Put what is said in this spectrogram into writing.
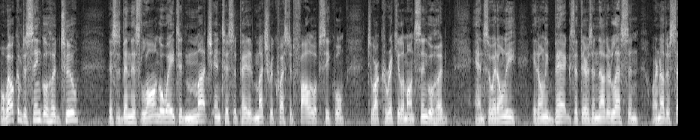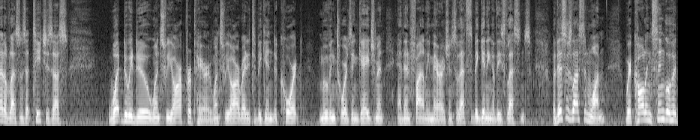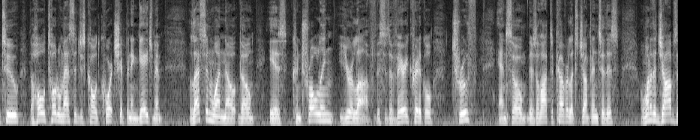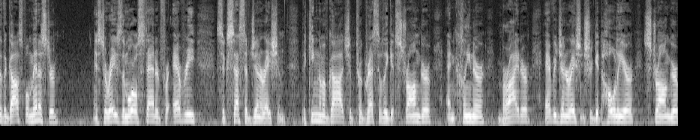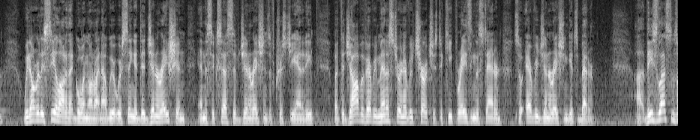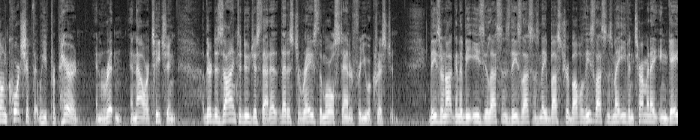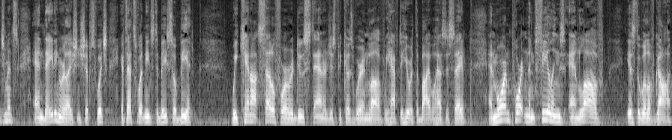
Well, welcome to Singlehood 2. This has been this long awaited, much anticipated, much requested follow up sequel to our curriculum on singlehood. And so it only, it only begs that there's another lesson or another set of lessons that teaches us what do we do once we are prepared, once we are ready to begin to court, moving towards engagement, and then finally marriage. And so that's the beginning of these lessons. But this is lesson one. We're calling singlehood two. The whole total message is called courtship and engagement. Lesson one, though, though, is controlling your love. This is a very critical truth. And so there's a lot to cover. Let's jump into this. One of the jobs of the gospel minister is to raise the moral standard for every successive generation. The kingdom of God should progressively get stronger and cleaner, brighter. Every generation should get holier, stronger. We don't really see a lot of that going on right now. We're, seeing a degeneration in the successive generations of Christianity. But the job of every minister and every church is to keep raising the standard so every generation gets better. Uh, these lessons on courtship that we've prepared and written and now are teaching, they're designed to do just that. That is to raise the moral standard for you, a Christian. These are not going to be easy lessons. These lessons may bust your bubble. These lessons may even terminate engagements and dating relationships, which, if that's what needs to be, so be it. We cannot settle for a reduced standard just because we're in love. We have to hear what the Bible has to say. And more important than feelings and love is the will of God.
